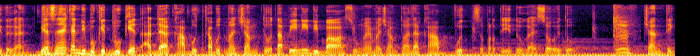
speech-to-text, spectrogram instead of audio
gitu kan. Biasanya kan di bukit-bukit ada kabut-kabut macam tuh. Tapi ini di bawah sungai macam tuh ada kabut seperti itu guys. So itu mm, cantik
